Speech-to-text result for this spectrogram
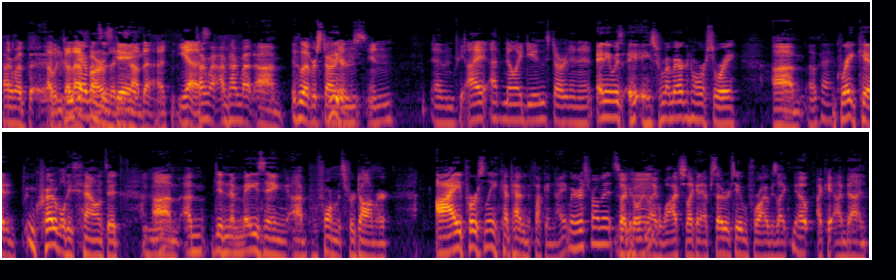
Talking about the. I wouldn't go Luke that Evans far, but gay. he's not bad. Yes. Talking about, I'm talking about. Um, Whoever starred in, Peters. in Evan P. I have no idea who starred in it. and he was he- he's from American Horror Story. Um, Okay. great kid, incredibly talented. Mm-hmm. Um, um, did an amazing uh, performance for Dahmer. I personally kept having fucking nightmares from it, so I could Mm-hmm. only like watch like an episode or two before I was like, nope, I can't, I'm done.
